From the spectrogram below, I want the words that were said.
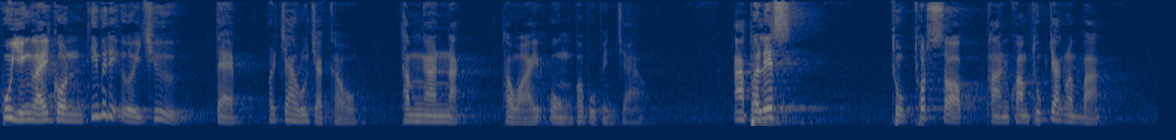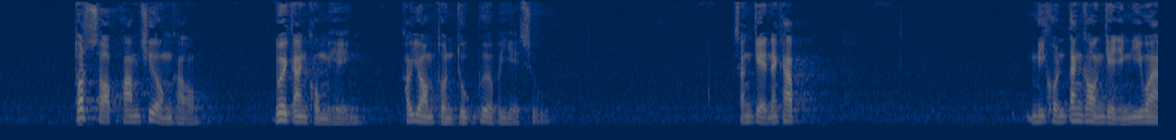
ผู้หญิงหลายคนที่ไม่ได้เอ่ยชื่อ แต่พระเจ้ารู้จักเขาทำงานหนักถวายองค์พระผู้เป็นเจ้าอาพาเลสถูกทดสอบผ่านความทุกข์ยากลำบาก ทดสอบความเชื่อของเขา ด้วยการข่มเหงเขายอมทนทุกข์เพื่อพระเยซู สังเกตนะครับ มีคนตั้งข้อสังเกตอย่างนี้ว่า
